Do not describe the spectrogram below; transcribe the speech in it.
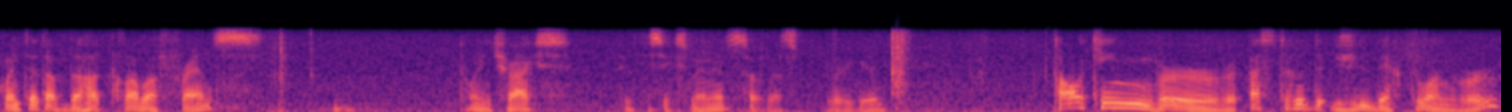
Quintet of the Hot Club of France. 20 tracks, 56 minutes, so that's very good. Talking Verve, Astrud Gilberto on Verve.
